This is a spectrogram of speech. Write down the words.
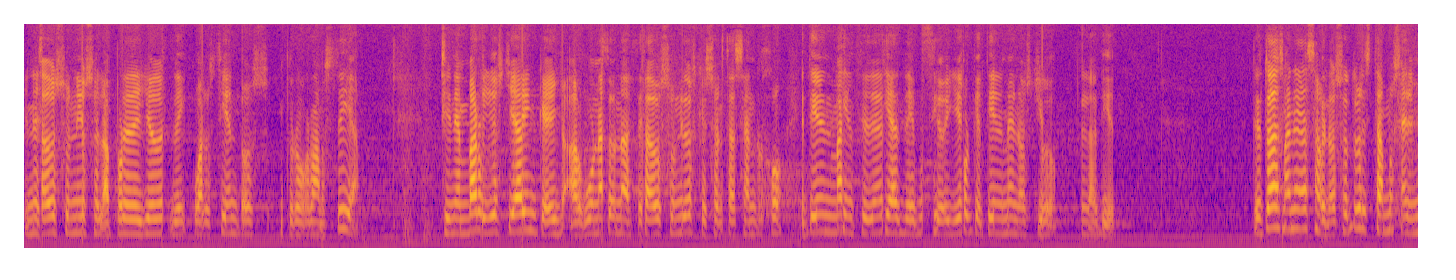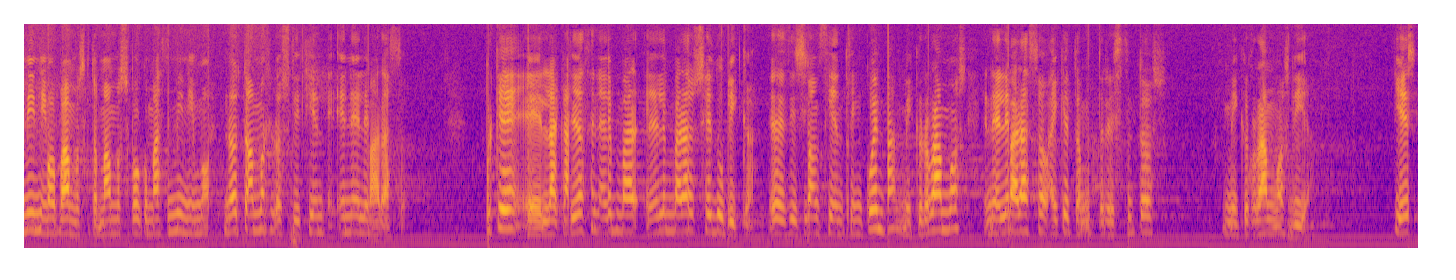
En Estados Unidos el aporte de yodo es de 400 microgramos día. Sin embargo, ellos ya ven que hay algunas zonas de Estados Unidos que son estas en rojo, que tienen más incidencia de bucio y es porque tienen menos yodo en la dieta. De todas maneras, aunque nosotros estamos en el mínimo, vamos, tomamos un poco más de mínimo, no tomamos lo suficiente en el embarazo. Porque eh, la cantidad en el, embarazo, se duplica. Es decir, si son 150 microgramos, en el embarazo hay que tomar 300 microgramos día. Y es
